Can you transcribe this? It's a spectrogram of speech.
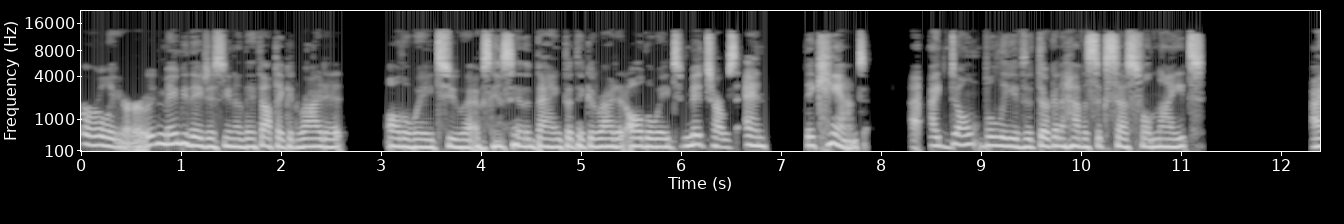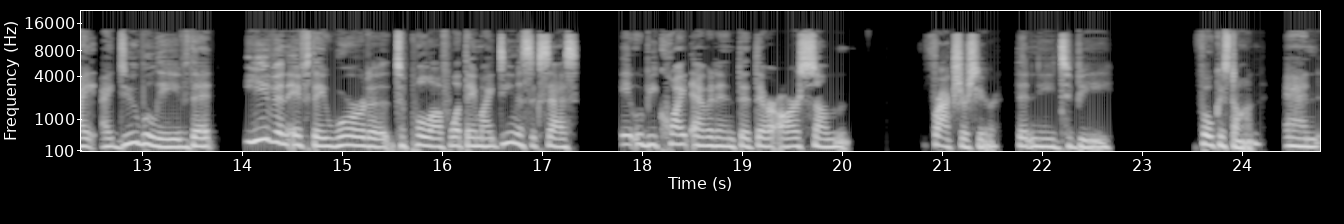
earlier. Maybe they just, you know, they thought they could ride it all the way to, I was going to say the bank, but they could ride it all the way to midterms and they can't. I don't believe that they're going to have a successful night. I, I do believe that even if they were to, to pull off what they might deem a success, it would be quite evident that there are some fractures here that need to be focused on. And,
